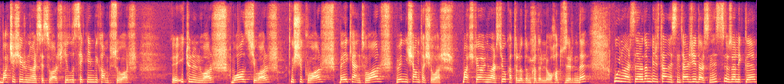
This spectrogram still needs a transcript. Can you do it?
Bahçeşehir Üniversitesi var. Yıldız Teknik'in bir kampüsü var. E, İTÜ'nün var. Boğaziçi var. Işık var, Beykent var ve Nişantaşı var. Başka üniversite yok hatırladığım kadarıyla o hat üzerinde. Bu üniversitelerden bir tanesini tercih edersiniz. Özellikle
